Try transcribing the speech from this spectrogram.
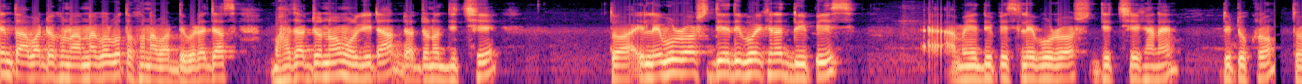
কিন্তু আবার যখন রান্না করব তখন আবার দেবো। এটা জাস্ট ভাজার জন্য মুরগিটা, যার জন্য দিচ্ছি। তো লেবুর রস দিয়ে দিব এখানে দুই পিস আমি দুই পিস লেবুর রস দিচ্ছি এখানে। দুই টুকরো। তো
